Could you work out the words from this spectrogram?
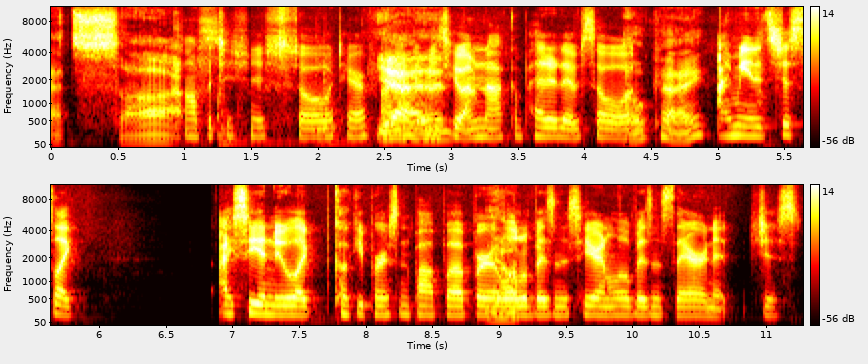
that sucks competition is so terrifying Yeah, to me too i'm not competitive so okay i mean it's just like i see a new like cookie person pop up or Yeah. a little business here and a little business there and it just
